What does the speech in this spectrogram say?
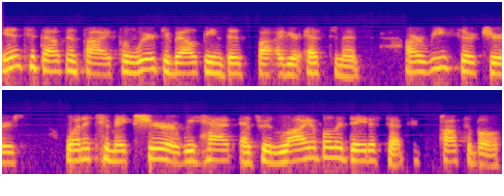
in 2005, when we are developing this five year estimates, our researchers wanted to make sure we had as reliable a data set as possible.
